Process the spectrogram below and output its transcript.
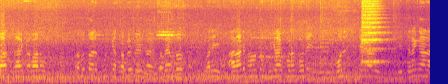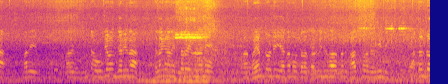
వార్పు కార్యక్రమాలు ప్రభుత్వాన్ని పూర్తిగా సమీపించిన సమయంలో మరి ఆనాటి ప్రభుత్వం దిగిరాకపోవడంతో పోలీసు కృష్ణయ్య గారు తెలంగాణ మరి మరి ఇంత ఉద్యమం జరిగిన తెలంగాణ ఇస్తారో ఇవ్వరనే భయంతో అతను తన సర్వీస్ విభాగంతో కాచుకోవడం జరిగింది. అతనితో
